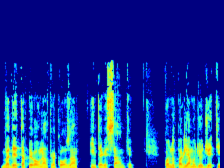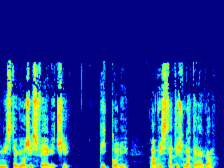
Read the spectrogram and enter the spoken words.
Va detta però un'altra cosa interessante. Quando parliamo di oggetti misteriosi sferici, piccoli, avvistati sulla Terra,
